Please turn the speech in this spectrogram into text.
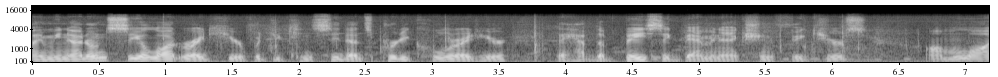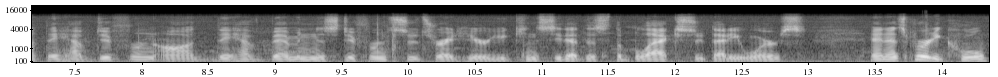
I mean, I don't see a lot right here, but you can see that's pretty cool right here. They have the basic Batman action figures. Um, a lot. They have different, uh, they have Batman in his different suits right here. You can see that this is the black suit that he wears. And it's pretty cool.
